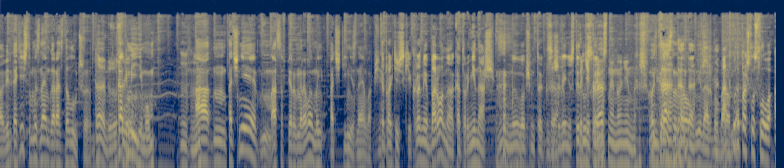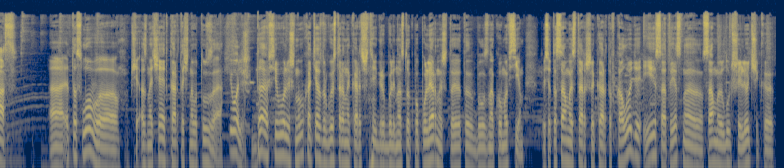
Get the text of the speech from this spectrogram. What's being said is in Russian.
э, Великой Отечественной мы знаем гораздо лучше. Да, безусловно. Как минимум. Мгм. А м, точнее, асов Первой мировой мы почти не знаем вообще. Да практически. Кроме барона, который не наш. Мы, в общем-то, к сожалению, стыду Хоть и своему. красный, но не наш. Хоть красный, да, но да. не наш был барон. Откуда да. пошло слово ас? А, это слово вообще означает карточного туза. Всего лишь. Да, всего лишь. Ну, хотя, с другой стороны, карточные игры были настолько популярны, что это было знакомо всем. То есть это самая старшая карта в колоде и, соответственно, самый лучший летчик э,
